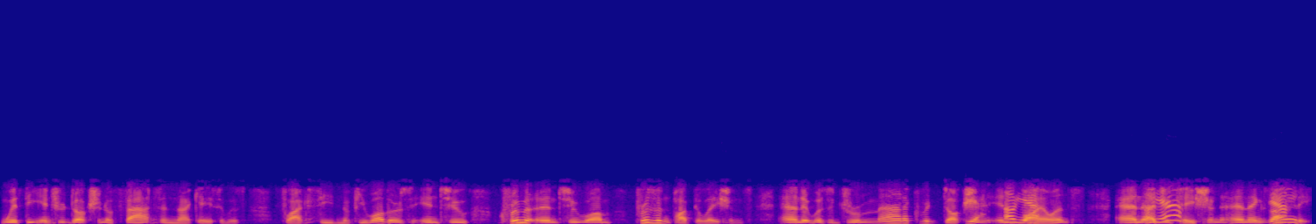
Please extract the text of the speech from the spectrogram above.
with the introduction of fats. In that case, it was flaxseed and a few others into crimi- into um, prison populations, and it was a dramatic reduction Yeah. in Oh, yeah. violence and Oh, yeah. agitation and anxiety.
